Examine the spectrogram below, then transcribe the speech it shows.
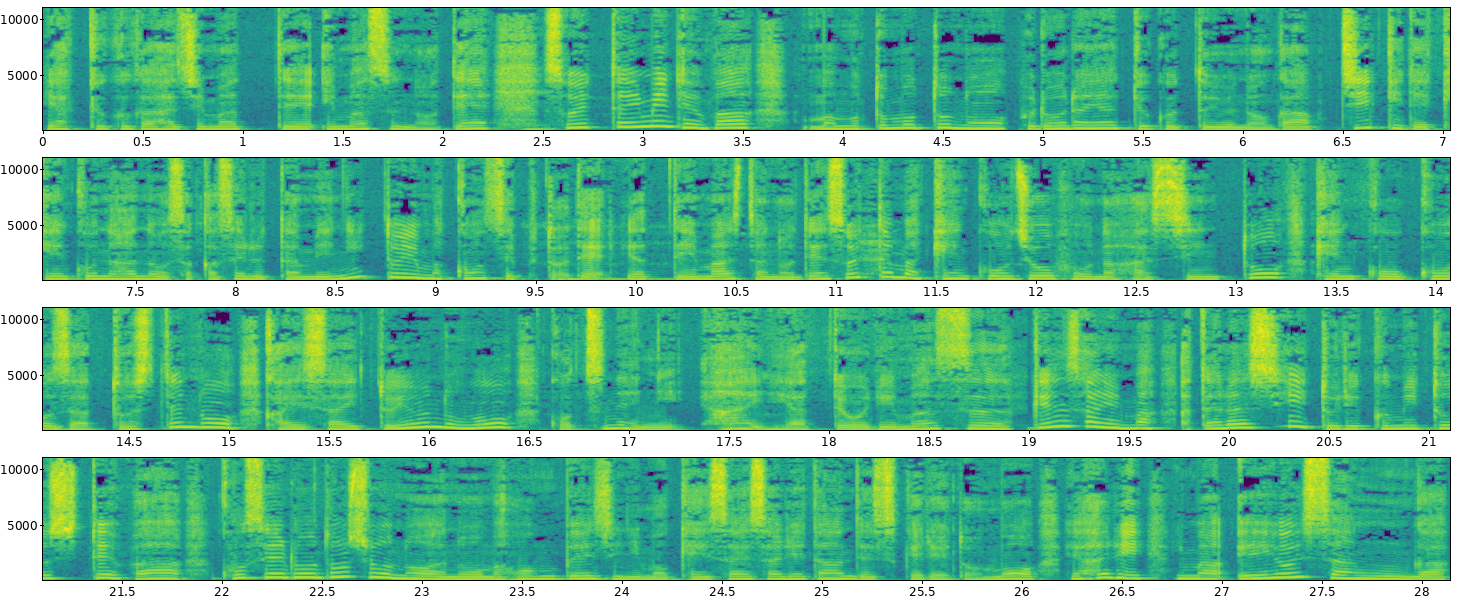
薬局が始まっていますので、そういった意味では、まあ、もともとのフローラ薬局というのが、地域で健康な花を咲かせるためにという、まあ、コンセプトでやっていましたので、そういった、まあ、健康情報の発信と、健康講座としての開催というのを、こう、常に、はい、やっております。現在、まあ、新しい取り組みとしては、厚生労働省のあの、まあ、ホームページにも掲載されたんですけれども、やはり今、栄養士さんが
